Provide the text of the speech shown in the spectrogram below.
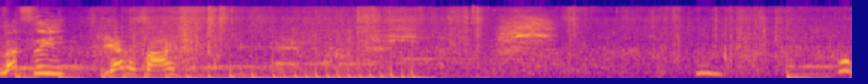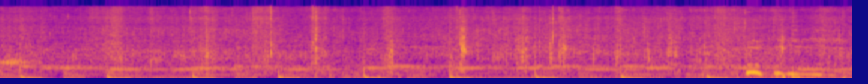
Let's see the other side.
